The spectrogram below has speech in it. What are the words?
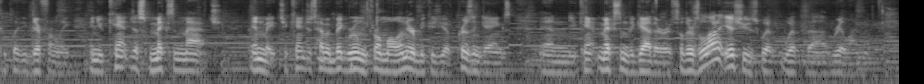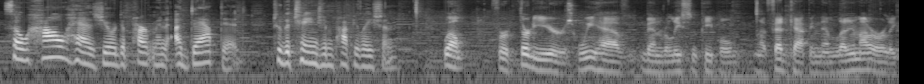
completely differently, and you can't just mix and match inmates. You can't just have a big room and throw them all in there because you have prison gangs, and you can't mix them together. So there's a lot of issues with with uh, realignment. So, how has your department adapted to the change in population? Well, for 30 years, we have been releasing people, uh, fed capping them, letting them out early.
